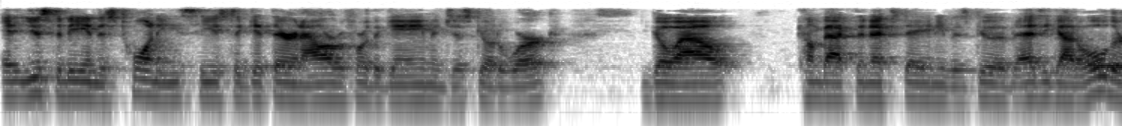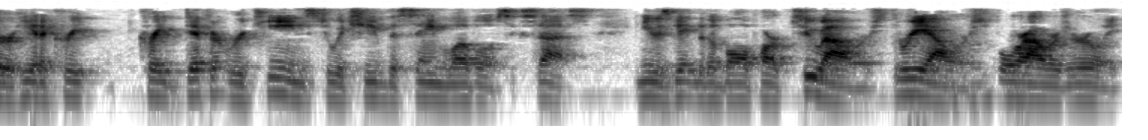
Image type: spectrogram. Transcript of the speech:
And it used to be in his 20s. He used to get there an hour before the game and just go to work, go out, come back the next day, and he was good. But as he got older, he had to create create different routines to achieve the same level of success. And he was getting to the ballpark two hours, three hours, mm-hmm. four hours early.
